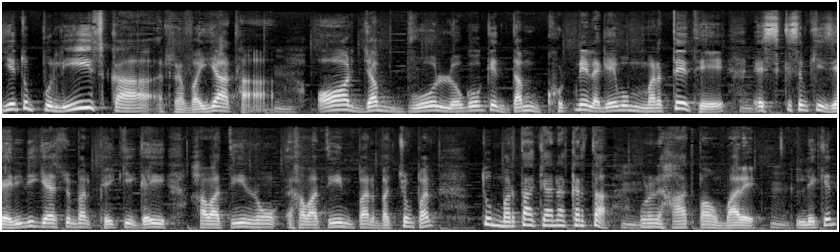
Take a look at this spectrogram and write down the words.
ये तो पुलिस का रवैया था। और जब वो लोगों के दम घुटने लगे वो मरते थे इस किस्म की जहरीली गैस पर फेंकी गई खातनों खातन पर बच्चों पर तो मरता क्या ना करता। उन्होंने हाथ पाँव मारे। लेकिन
